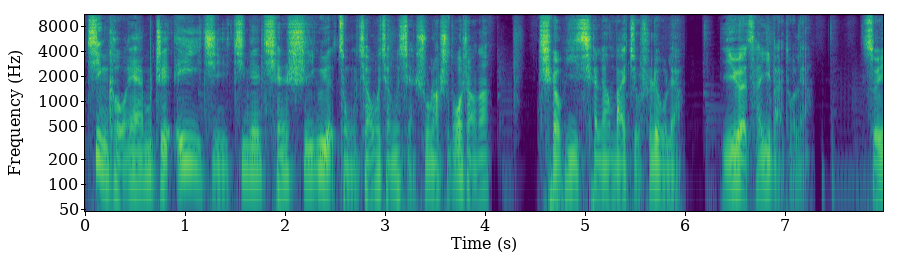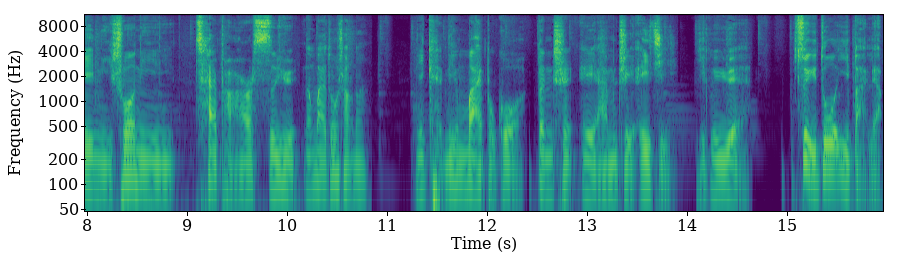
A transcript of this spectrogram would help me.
进口 AMG A 级今年前十一个月总交强险数量是多少呢？只有一千两百九十六辆，一月才一百多辆。所以你说你 Type R 思域能卖多少呢？你肯定卖不过奔驰 AMG A 级，一个月最多一百辆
